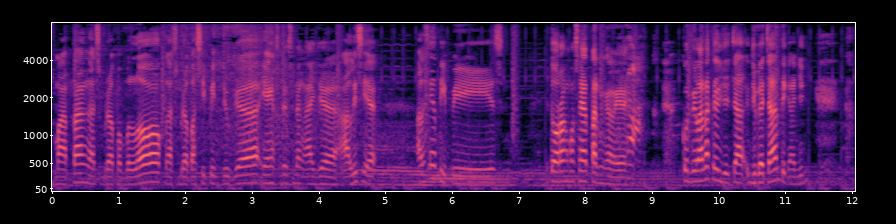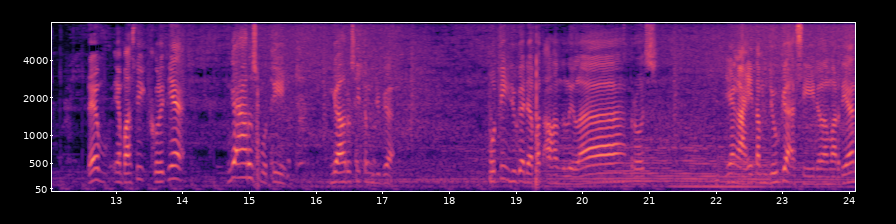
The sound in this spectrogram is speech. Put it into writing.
Mata nggak seberapa belok nggak seberapa sipit juga yang sedang-sedang aja. Alis ya alisnya tipis. Itu orang pas setan kali ya. Kuntilanak juga juga cantik anjing. Dan yang pasti kulitnya nggak harus putih nggak harus hitam juga putih juga dapat alhamdulillah. Terus ya nggak hitam juga sih dalam artian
